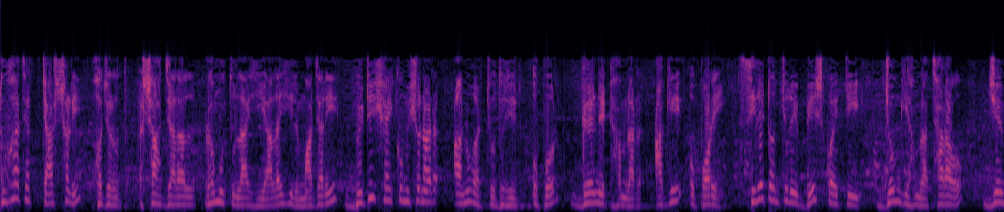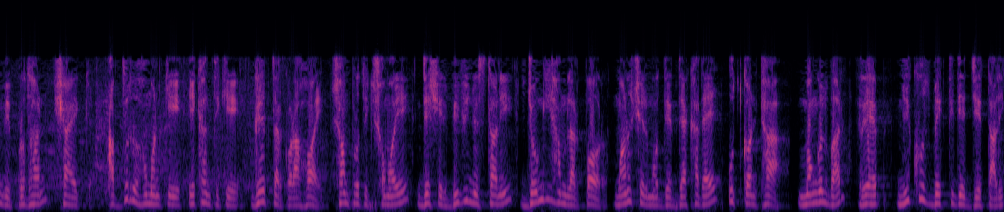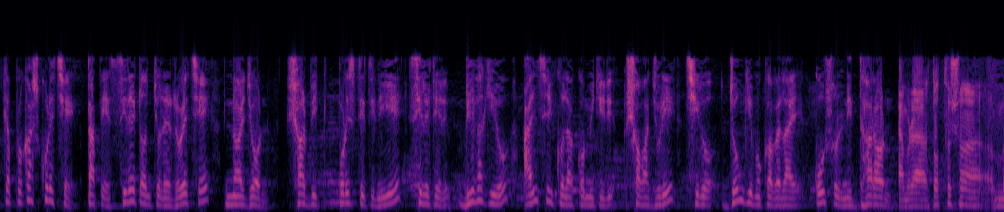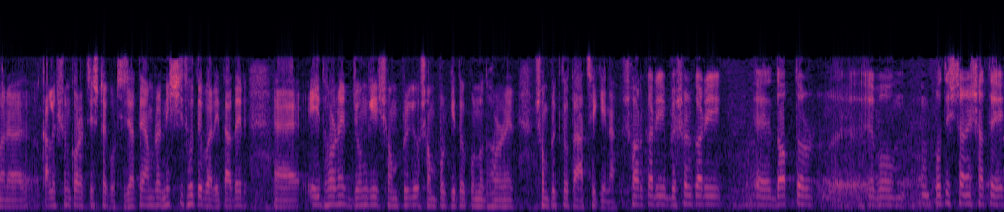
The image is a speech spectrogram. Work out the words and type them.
দু হাজার চার সালে হজরত শাহজালাল রহমতুল্লাহি আলাহির মাজারে ব্রিটিশ হাই কমিশনার আনোয়ার চৌধুরীর ওপর গ্রেনেড হামলার আগে ও পরে সিলেট অঞ্চলে বেশ কয়েকটি জঙ্গি হামলা ছাড়াও জেএমবি প্রধান শায়েক আব্দুর রহমানকে এখান থেকে গ্রেপ্তার করা হয়। সাম্প্রতিক সময়ে দেশের বিভিন্ন স্থানে জঙ্গি হামলার পর মানুষের মধ্যে দেখা দেয় উৎকণ্ঠা। মঙ্গলবার র্যাব নিখোঁজ ব্যক্তিদের যে তালিকা প্রকাশ করেছে, তাতে সিলেট অঞ্চলে রয়েছে নয় জন সার্বিক পরিস্থিতি নিয়ে সিলেটের বিভাগীয় আইন শৃঙ্খলা কমিটির সভা জুড়ে ছিল জঙ্গি মোকাবেলায় কৌশল নির্ধারণ। আমরা তথ্য মানে কালেকশন করার চেষ্টা করছি যাতে আমরা নিশ্চিত হতে পারি তাদের এই ধরনের জঙ্গি সম্পর্ক- সম্পর্কিত কোনো ধরনের সম্পৃক্ততা আছে কিনা। সরকারি বেসরকারি দপ্তর এবং প্রতিষ্ঠানের সাথে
